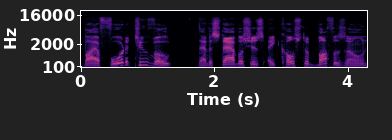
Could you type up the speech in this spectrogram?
by a 4 to 2 vote that establishes a coastal buffer zone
